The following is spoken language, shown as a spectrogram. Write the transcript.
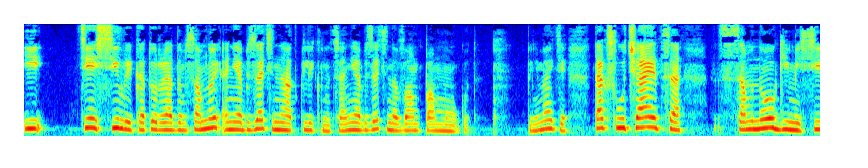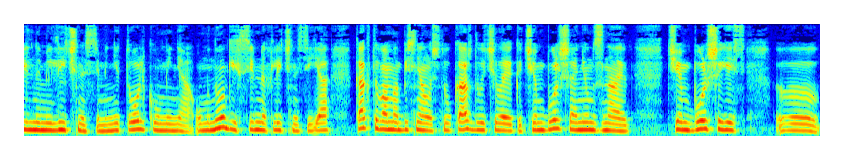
И те силы, которые рядом со мной, они обязательно откликнутся, они обязательно вам помогут. Понимаете? Так случается со многими сильными личностями, не только у меня, у многих сильных личностей. Я как-то вам объясняла, что у каждого человека, чем больше о нем знают, чем больше есть э,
